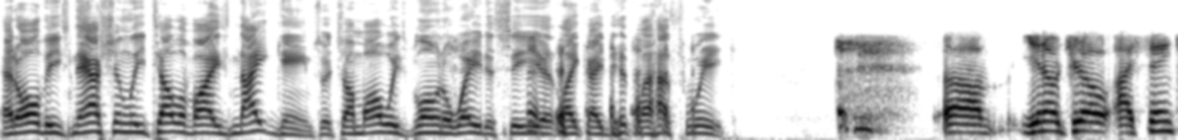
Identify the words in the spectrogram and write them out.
at all these nationally televised night games, which I'm always blown away to see you like I did last week. Um, you know, Joe, I think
